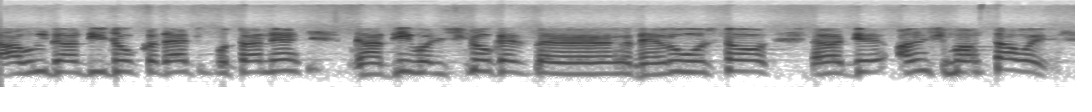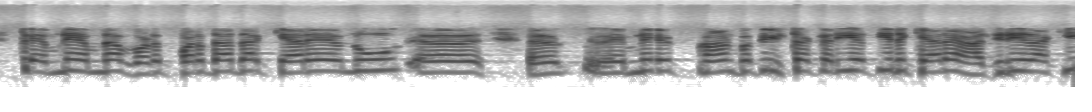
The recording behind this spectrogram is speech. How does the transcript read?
રાહુલ ગાંધી જો કદાચ પોતાને ગાંધી વંશનો કે નહેરુ વંશનો જે અંશ માનતા હોય, તો એમને એમના પરદાદા ક્યારે એમનું એમને પ્રાણ પ્રતિષ્ઠા કરી હતી અને ક્યારે હાજરી રાખી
